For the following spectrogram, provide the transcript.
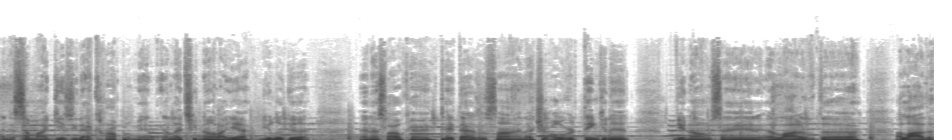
And then somebody gives you that compliment and lets you know, like, yeah, you look good. And it's like, okay, take that as a sign that you're overthinking it. You know what I'm saying? A lot of the a lot of the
